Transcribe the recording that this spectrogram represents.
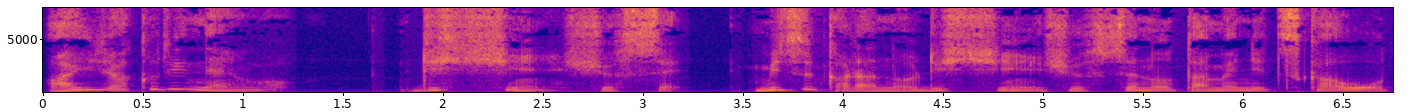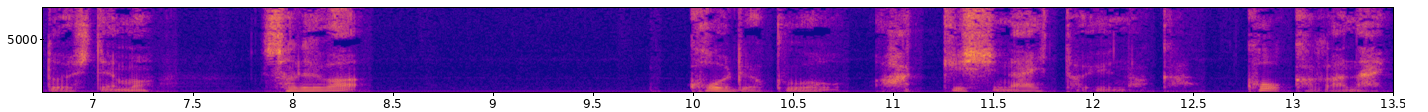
愛楽理念を立身出世、自らの立身出世のために使おうとしても、それは効力を発揮しないというのか、効果がない。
